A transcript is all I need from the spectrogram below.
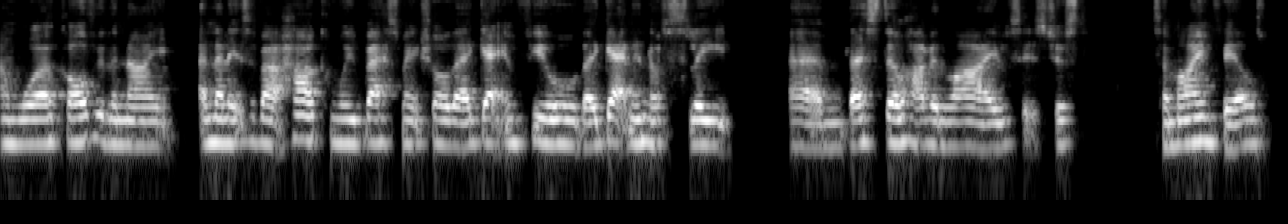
and work all through the night and then it's about how can we best make sure they're getting fuel they're getting enough sleep um, they're still having lives. It's just it's a minefield.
